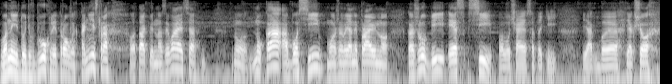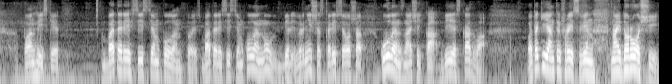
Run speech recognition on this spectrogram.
Вони йдуть в 2-літрових каністрах. Отак він називається. Ну, ну К або С, може я неправильно кажу, BSC, виходить такий. Якби, якщо по-англійськи Battery System Coolant, то есть Battery System Coolant, ну, вірніше, скоріше всього, що Coolant значить К, BSK 2. Отакий антифриз, він найдорожчий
